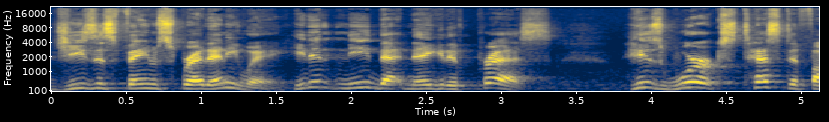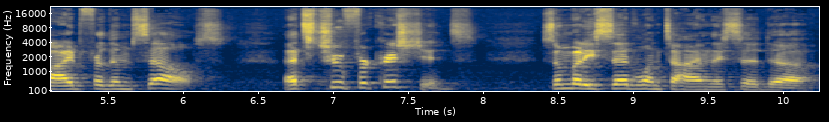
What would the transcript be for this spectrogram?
Jesus' fame spread anyway. He didn't need that negative press. His works testified for themselves. That's true for Christians. Somebody said one time, they said, uh,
